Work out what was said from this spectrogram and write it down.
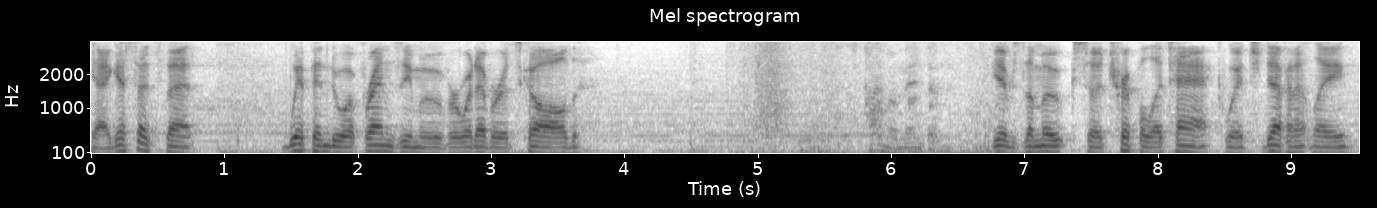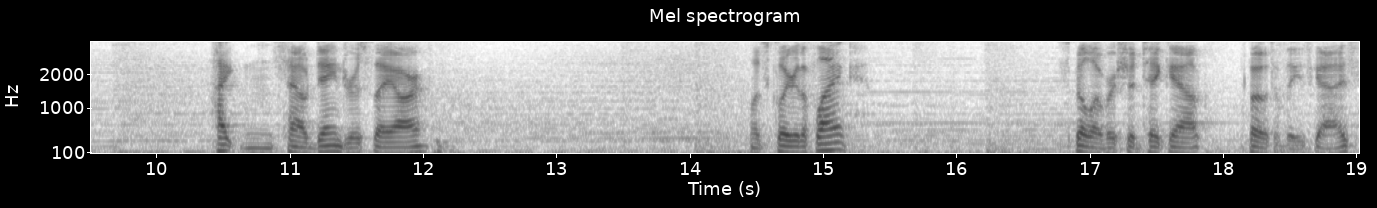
Yeah, I guess that's that whip into a frenzy move or whatever it's called. Gives the mooks a triple attack, which definitely heightens how dangerous they are. Let's clear the flank. Spillover should take out both of these guys.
